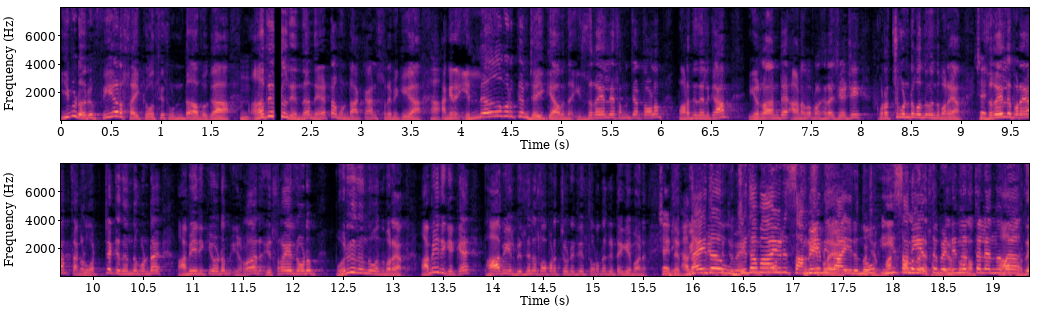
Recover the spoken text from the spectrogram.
ഇവിടെ ഒരു ഫിയർ സൈക്കോസിസ് ഉണ്ടാവുക. അതിൽ നിന്ന് നേട്ടമുണ്ടാക്കാൻ ശ്രമിക്കുക. അങ്ങനെ എല്ലാവർക്കും ജയിക്കാവുന്ന ഇസ്രായേലിനെ സംബന്ധിച്ചിടത്തോളം പറഞ്ഞു നിൽക്കാം. ഇറാന്റെ അണവ പ്രഹരശേഷി കുറച്ചു കൊണ്ടുവന്നു എന്ന് പറയാം. ഇസ്രായേലിൽ പറയാം തങ്ങൾ ഒറ്റയ്ക്ക് നിന്നുകൊണ്ട് അമേരിക്കയോടും ഇറാൻ ഇസ്രായേലിനോടും പൊരു നിന്നു എന്ന് പറയാം. അമേരിക്കയ്ക്ക് ഭാവിയിൽ ബിസിനസ് ഓപ്പർച്യൂണിറ്റി തുറന്നു കിട്ടുകയാണ് അതായത് ഉചിതമായ ഒരു സമയം ഇതായിരുന്നു. ഈ സമയത്ത് വെടിനിർത്തൽ എന്നത്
